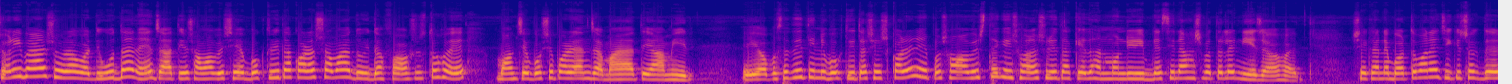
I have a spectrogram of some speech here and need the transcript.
শনিবার সোহরাওয়ার্দী উদ্যানে জাতীয় সমাবেশে বক্তৃতা করার সময় দুই দফা অসুস্থ হয়ে মঞ্চে বসে পড়েন জামায়াতে আমির। এই অবস্থাতেই তিনি বক্তৃতা শেষ করেন। এরপর সমাবেশ থেকে সরাসরি তাকে ধানমন্ডির ইবনে সিনা হাসপাতালে নিয়ে যাওয়া হয়। সেখানে বর্তমানে চিকিৎসকদের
